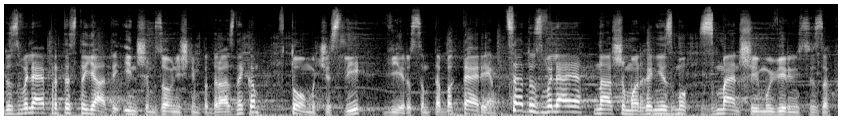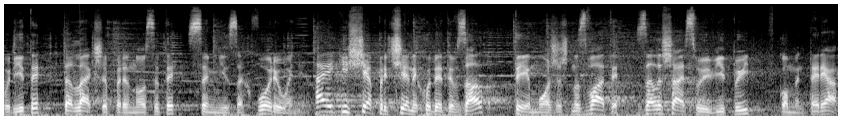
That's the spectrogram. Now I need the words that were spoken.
дозволяє протистояти іншим зовнішнім подразникам, в тому числі вірусам та бактеріям. Це дозволяє нашому організму з меншою ймовірністю захворіти та легше переносити самі захворювання. А які ще причини ходити в зал, ти можеш назвати. Залишай свою відповідь в коментарях.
